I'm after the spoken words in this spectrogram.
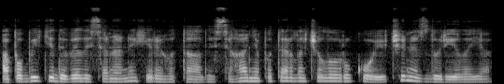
а побиті дивилися на них і реготалися. Ганя потерла чоло рукою. Чи не здуріла я?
